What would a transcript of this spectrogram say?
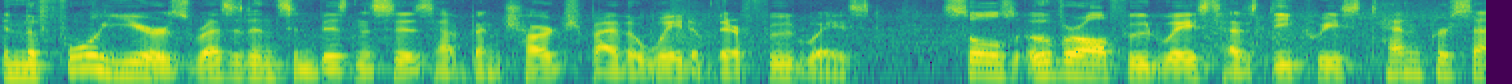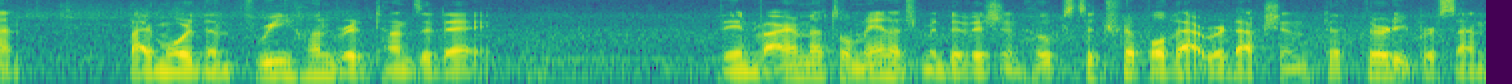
In the four years residents and businesses have been charged by the weight of their food waste, Seoul's overall food waste has decreased 10% by more than 300 tons a day. The Environmental Management Division hopes to triple that reduction to 30%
